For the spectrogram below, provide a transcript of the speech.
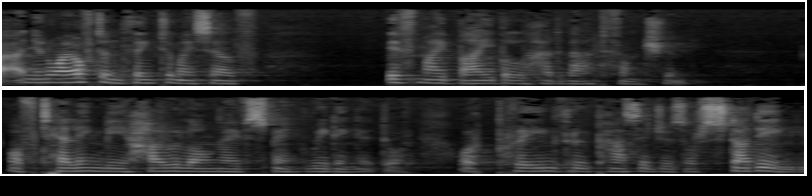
And you know, I often think to myself, if my Bible had that function of telling me how long I've spent reading it or, or praying through passages or studying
